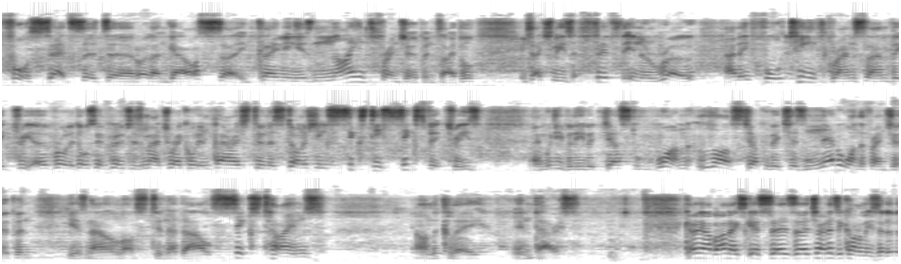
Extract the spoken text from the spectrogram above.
four sets at uh, Roland Garros, uh, claiming his ninth French Open title. It's actually his fifth in a row and a 14th Grand Slam victory. Overall, it also improves his match record in Paris to an astonishing 66 victories. And would you believe it, just one loss. Djokovic has never won the French Open. He has now lost to Nadal six times on the clay in Paris. Coming up, our next guest says uh, China's economy is at a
